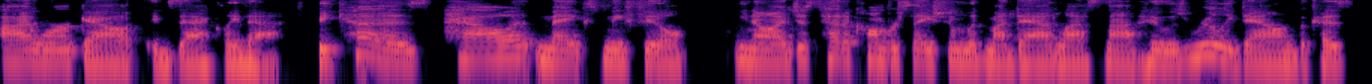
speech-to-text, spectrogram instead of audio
I work out exactly that because how it makes me feel you know, I just had a conversation with my dad last night who was really down because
